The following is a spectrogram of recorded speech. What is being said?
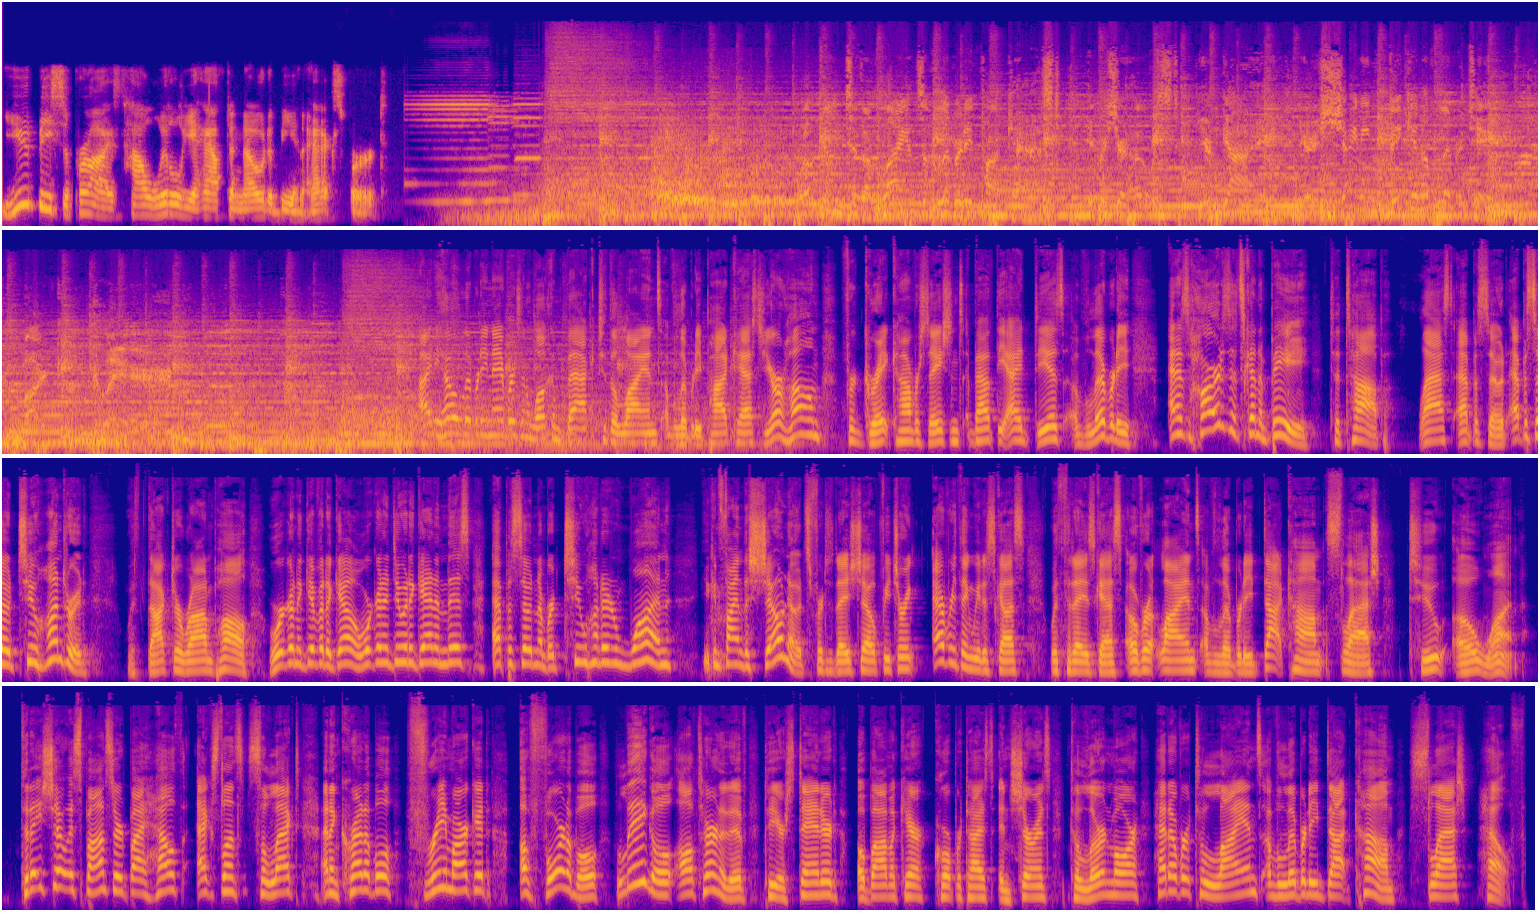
you'd be surprised how little you have to know to be an expert. Welcome to the Lions of Liberty podcast. Here is your host, your guide, your shining beacon of liberty, Marc Clair. Heidi ho, Liberty neighbors, and welcome back to the Lions of Liberty podcast, your home for great conversations about the ideas of liberty. And as hard as it's going to be to top last episode, episode 200 with Dr. Ron Paul. We're going to give it a go. We're going to do it again in this episode number 201. You can find the show notes for today's show featuring everything we discuss with today's guest over at lionsofliberty.com slash 201. Today's show is sponsored by Health Excellence Select, an incredible free market, affordable, legal alternative to your standard Obamacare corporatized insurance. To learn more, head over to lionsofliberty.com slash health.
